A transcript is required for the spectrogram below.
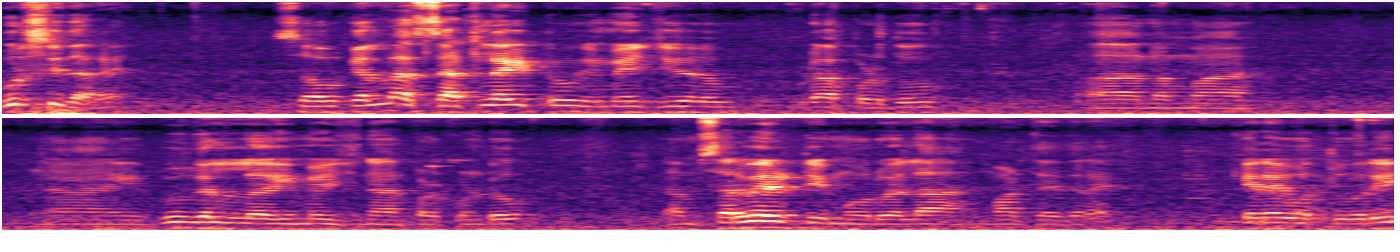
ಗುರುಸಿದ್ದಾರೆ. ಸೊ ಅವಕ್ಕೆಲ್ಲ ಸ್ಯಾಟಲೈಟು, ಇಮೇಜ್ ಕೂಡ ಪಡೆದು ನಮ್ಮ ಗೂಗಲ್ ಇಮೇಜ್ನ ಪಡ್ಕೊಂಡು ನಮ್ಮ ಸರ್ವೇರ್ ಟೀಮ್ ಅವರು ಎಲ್ಲ ಮಾಡ್ತಾ ಇದ್ದಾರೆ. ಕೆರೆ ಒತ್ತುವರಿ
